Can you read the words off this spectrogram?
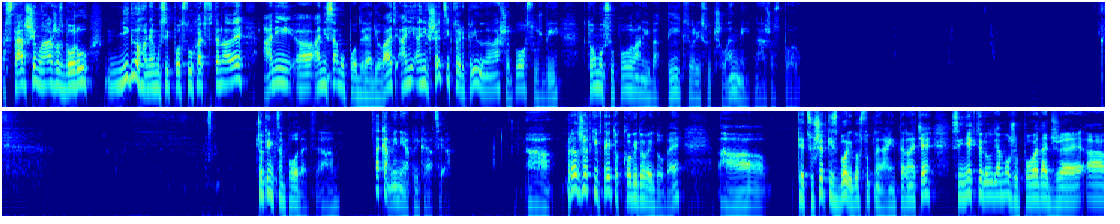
staršiemu nášho zboru nikto ho nemusí poslúchať v Trnave, ani, ani sa mu podriadovať, ani, ani všetci, ktorí prídu na naše bohoslužby, k tomu sú povolaní iba tí, ktorí sú členmi nášho zboru. Čo tým chcem povedať? taká mini aplikácia. A predovšetkým v tejto covidovej dobe a keď sú všetky zbory dostupné na internete, si niektorí ľudia môžu povedať, že a,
